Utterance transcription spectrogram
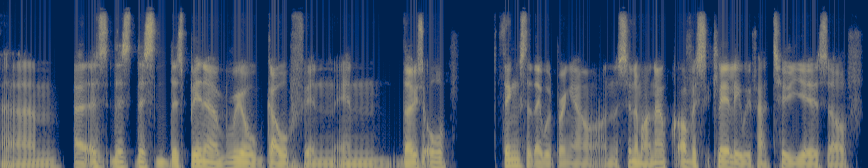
um uh, there's, there's there's been a real gulf in in those or things that they would bring out on the cinema. Now obviously clearly we've had two years of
